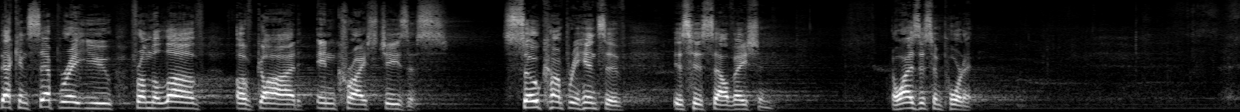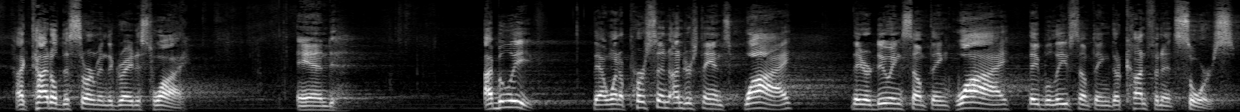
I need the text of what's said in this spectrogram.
that can separate you from the love of God in Christ Jesus. So comprehensive is his salvation. Now, why is this important? I titled this sermon The Greatest Why. And I believe that when a person understands why they are doing something, why they believe something, their confidence source.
